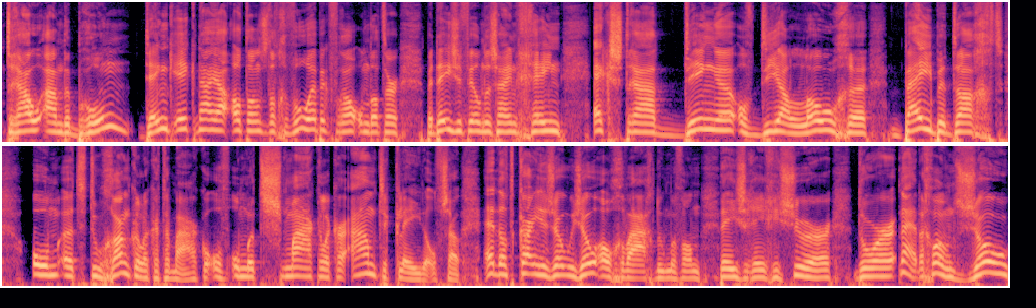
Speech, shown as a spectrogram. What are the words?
trouw aan de bron, denk ik. Nou ja, althans, dat gevoel heb ik vooral omdat er bij deze film er zijn geen extra dingen of dialogen bijbedacht om het toegankelijker te maken of om het smakelijker aan te kleden of zo. En dat kan je sowieso al gewaagd noemen van deze regisseur door nou ja, er gewoon zo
